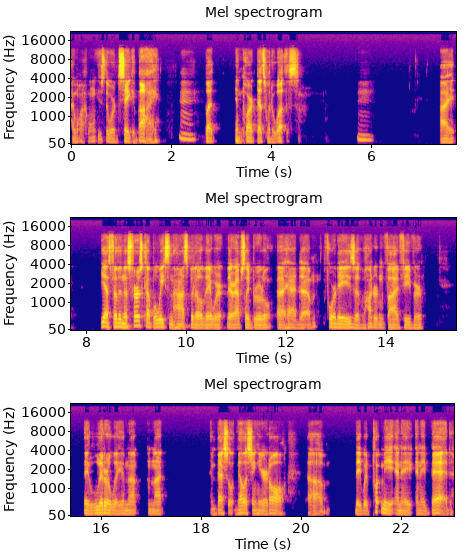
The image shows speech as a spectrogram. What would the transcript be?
I won't, I won't use the word say goodbye, mm. but in part, that's what it was. Mm. I, yes, for the, those first couple weeks in the hospital, they were, they were absolutely brutal. I had um, four days of 105 fever. They literally, I'm not, I'm not embellishing here at all. Um, they would put me in a in a bed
